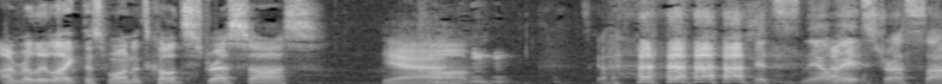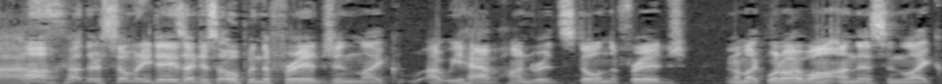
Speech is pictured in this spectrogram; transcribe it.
I really like this one. It's called stress sauce. Yeah, Um, it's snail I made mean- stress oh sauce. god, there's so many days I just open the fridge and like I, we have hundreds still in the fridge, and I'm like, what do I want on this? And like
